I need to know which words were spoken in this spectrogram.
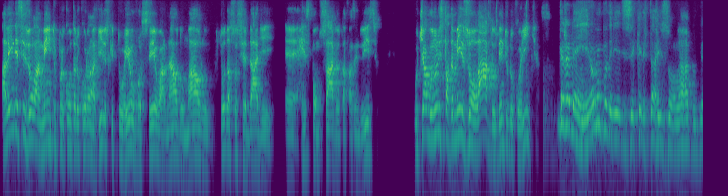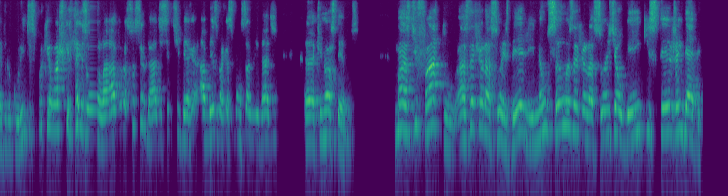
além desse isolamento por conta do coronavírus, que estou eu, você, o Arnaldo, o Mauro, toda a sociedade é, responsável está fazendo isso, o Thiago Nunes está também isolado dentro do Corinthians? Veja bem, eu não poderia dizer que ele está isolado dentro do Corinthians, porque eu acho que ele está isolado na sociedade se ele tiver a mesma responsabilidade que nós temos. Mas, de fato, as declarações dele não são as declarações de alguém que esteja em débito.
